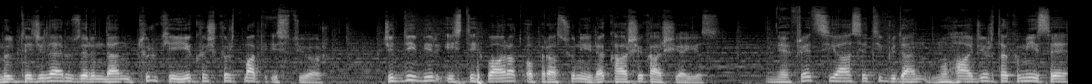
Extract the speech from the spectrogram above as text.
mülteciler üzerinden Türkiye'yi kışkırtmak istiyor. Ciddi bir istihbarat operasyonu ile karşı karşıyayız. Nefret siyaseti güden muhacir takımı ise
